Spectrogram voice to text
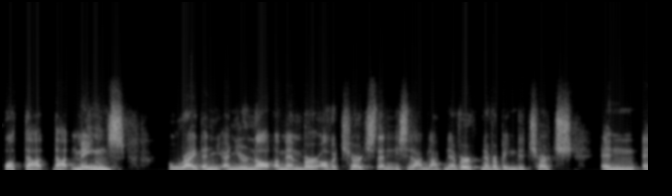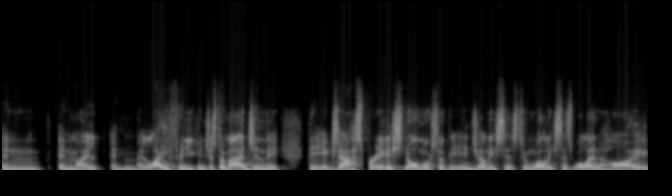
what that that means oh right and, and you're not a member of a church then? He said I'm, i've never never been to church in in in my in my life. And you can just imagine the the exasperation almost of the angel. And he says to him well he says well then how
